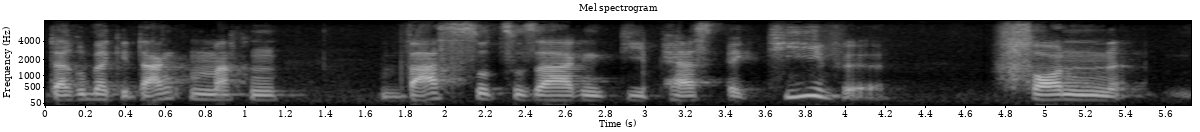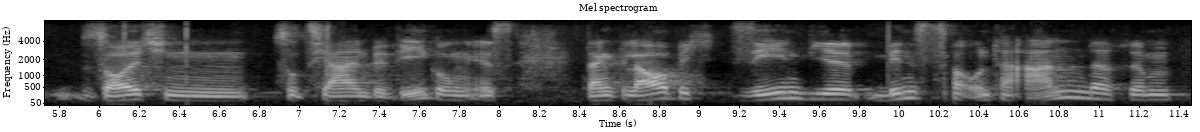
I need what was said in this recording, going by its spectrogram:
darüber Gedanken machen, was sozusagen die Perspektive von solchen sozialen Bewegungen ist, dann glaube ich, sehen wir mindestens mal unter anderem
